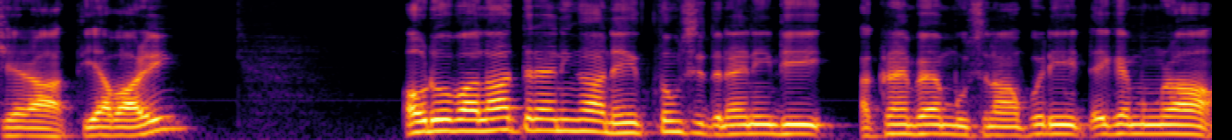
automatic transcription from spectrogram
ရှယ်တာသိရပါတယ်အော်တိုဘာလာတရန်ကနေ30တရန်နီဒီအကရန်ဘဲမူစလောင်ဖွေးတိတ်ခဲမှုတော့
